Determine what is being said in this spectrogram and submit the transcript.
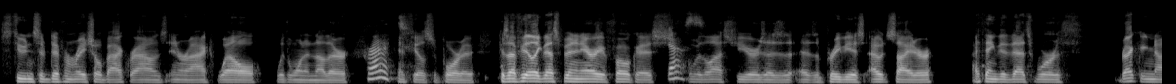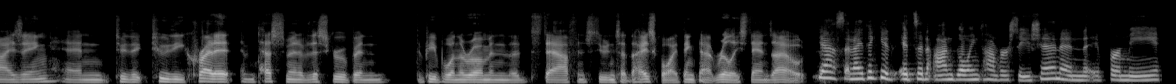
students of different racial backgrounds interact well with one another Correct. and feel supportive. Because I feel like that's been an area of focus Yes. over the last few years as, a- as a previous outsider. I think that that's worth recognizing and to the, to the credit and testament of this group and the people in the room and the staff and students at the high school. I think that really stands out. Yes, and I think it, it's an ongoing conversation. And it- for me,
